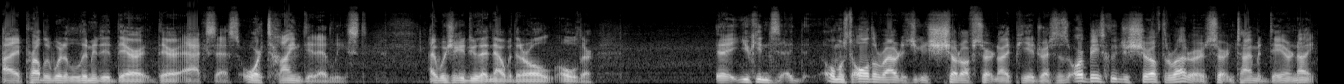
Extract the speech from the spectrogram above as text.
i probably would have limited their their access or timed it at least. I wish i could do that now but they're all older uh, you can uh, almost all the routers you can shut off certain IP addresses, or basically just shut off the router at a certain time of day or night.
